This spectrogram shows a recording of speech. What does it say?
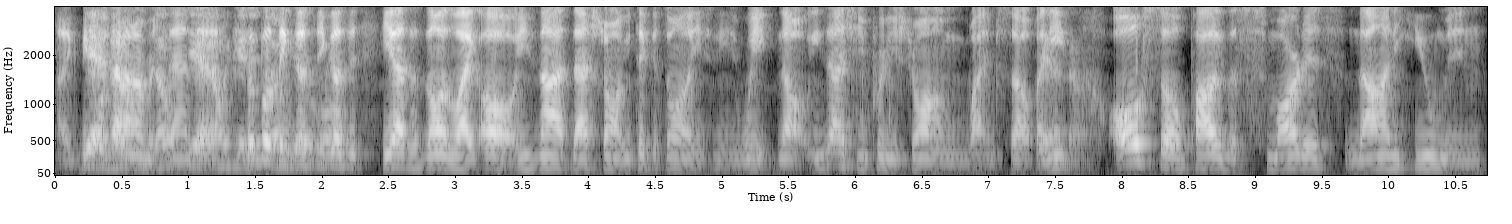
Like people Yeah, gotta understand yeah, that. it- people don't think just because he has his stones, like, oh, he's not that strong. You take the stone, he's he's weak. No, he's actually pretty strong by himself, and he's no. also probably the smartest non-human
